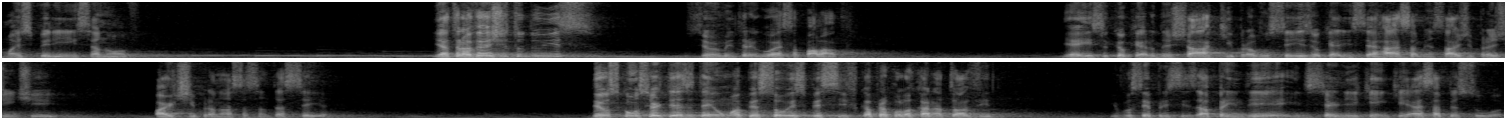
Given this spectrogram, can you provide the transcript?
uma experiência nova. E através de tudo isso, o Senhor me entregou essa palavra. E é isso que eu quero deixar aqui para vocês. Eu quero encerrar essa mensagem para a gente partir para a nossa Santa Ceia. Deus com certeza tem uma pessoa específica para colocar na tua vida. E você precisa aprender e discernir quem que é essa pessoa.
